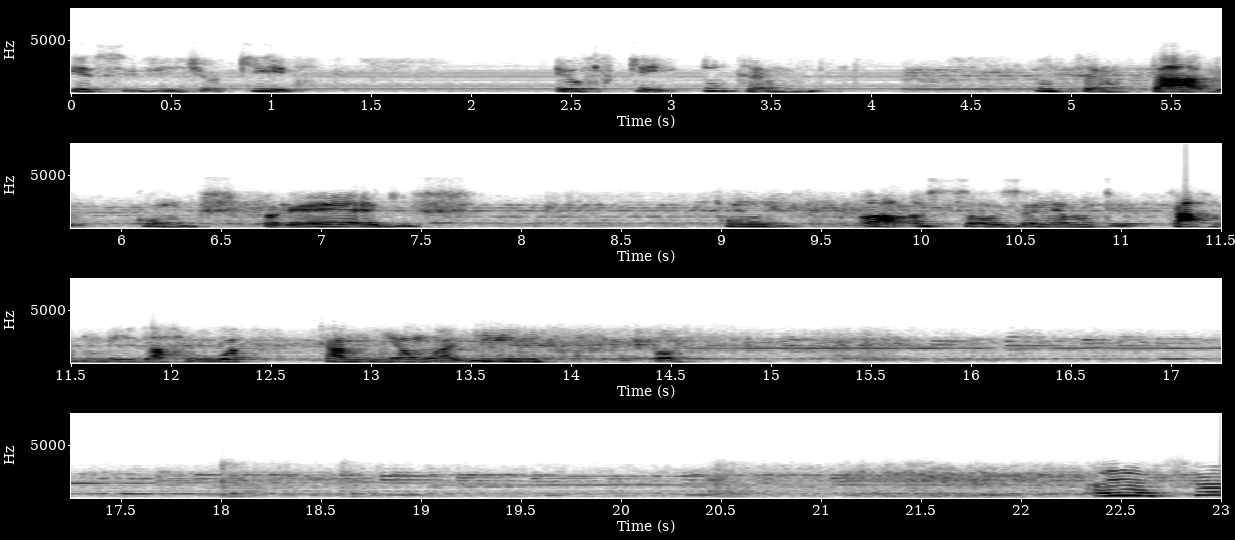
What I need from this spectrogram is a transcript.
esse vídeo aqui, eu fiquei encantado com os prédios, com ó, a Solzânia, muito carro no meio da rua, caminhão ali, ó. Olha só.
